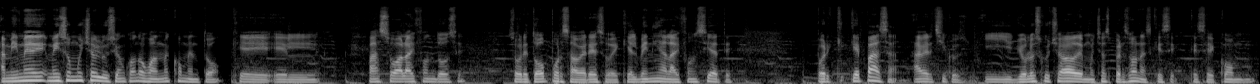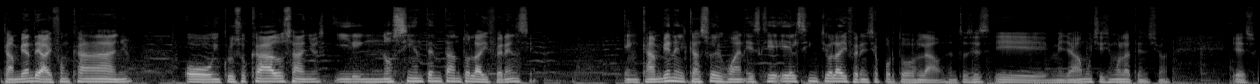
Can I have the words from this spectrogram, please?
A mí me, me, hizo mucha ilusión cuando Juan me comentó que él pasó al iPhone 12, sobre todo por saber eso, de que él venía al iPhone 7. Porque, ¿Qué pasa? A ver chicos, y yo lo he escuchado de muchas personas que se, que se cambian de iPhone cada año o incluso cada dos años y no sienten tanto la diferencia. En cambio, en el caso de Juan, es que él sintió la diferencia por todos lados. Entonces, eh, me llama muchísimo la atención eso.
